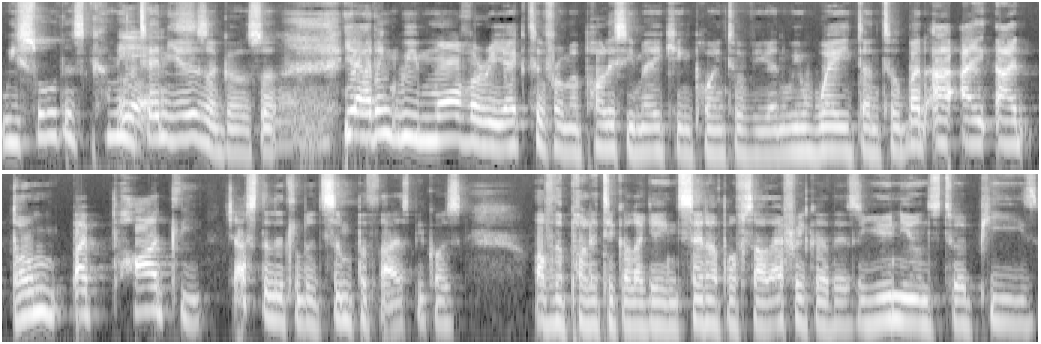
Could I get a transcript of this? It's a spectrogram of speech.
we saw this coming Yes. 10 years ago. So, yeah, I think we're more of a reactive from a policy making point of view and we wait until, but I, I, I don't, I partly just a little bit sympathize because of the political, again, setup of South Africa. There's unions to appease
